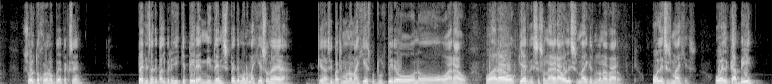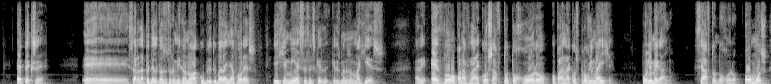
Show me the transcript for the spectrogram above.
σε όλο το χρόνο που έπαιξε. 5 στην αντιπαλή περιοχή και πήρε 0 στις 5 μονομαχίες στον αέρα. Και σας είπα τις μονομαχίες που τους πήρε ο, ο, ο Αράο. Ο Αράο κέρδισε στον αέρα όλες τις μάχες με τον Ναβάρο. Όλες τις μάχες. Ο Ελκαμπή έπαιξε ε, 45 λεπτά στο τρομήχρονο, ακούμπησε την μπάλα 9 φορές. Είχε μίας στι 4 κερδισμένες μονομαχίε. Δηλαδή, εδώ ο Παναθηναϊκός σε αυτό το χώρο, ο Παναθηναϊκός πρόβλημα είχε. Πολύ μεγάλο. Σε αυτόν τον χώρο. Όμως,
